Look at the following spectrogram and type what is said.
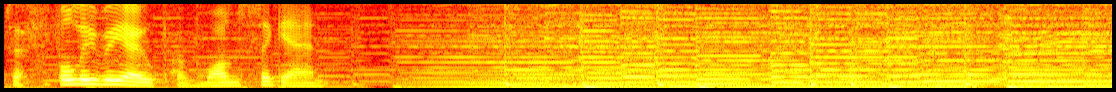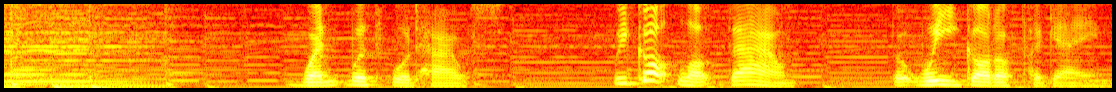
to fully reopen once again. Wentworth Woodhouse. We got locked down, but we got up again.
